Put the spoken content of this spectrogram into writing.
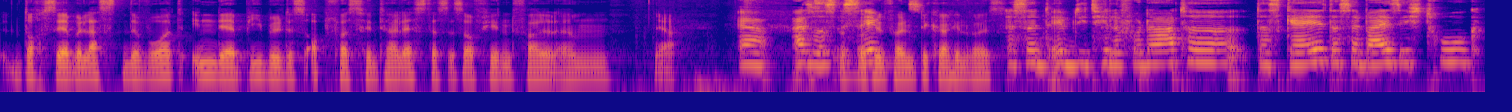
doch sehr belastende Wort in der Bibel des Opfers hinterlässt, das ist auf jeden Fall, ähm, ja, ja, also das, es ist, ist auf jeden Fall ein dicker Hinweis. Es sind eben die Telefonate, das Geld, das er bei sich trug,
